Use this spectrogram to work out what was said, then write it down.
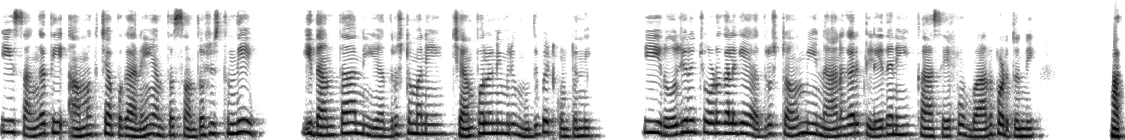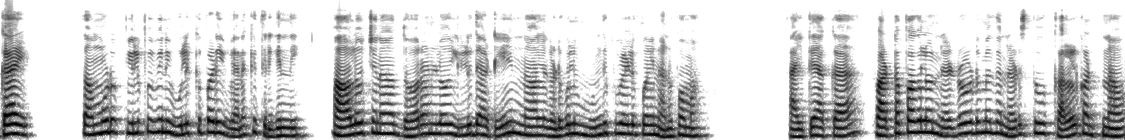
ఈ సంగతి అమ్మకి చెప్పగానే ఎంత సంతోషిస్తుంది. ఇదంతా నీ అదృష్టమని చెంపలు నిమిరి ముద్దు పెట్టుకుంటుంది. ఈ రోజును చూడగలిగే అదృష్టం మీ నాన్నగారికి లేదని కాసేపు బాధపడుతుంది. అక్కాయ్ తమ్ముడు పిలుపు విని ఉలిక్కిపడి వెనక్కి తిరిగింది. ఆలోచన ధోరణిలో ఇల్లు దాటి నాలుగడుగులు ముందుకు వెళ్ళిపోయిన అనుపమ. అయితే అక్క పట్టపగలు నెడ్రోడ్డు మీద నడుస్తూ కలలు కంటున్నావు.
